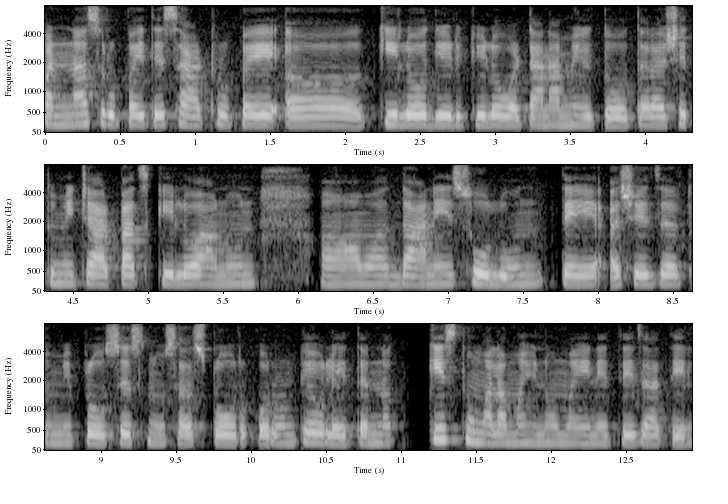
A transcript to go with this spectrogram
पन्नास रुपये ते साठ रुपये किलो दीड किलो वटाणा मिळतो तर असे तुम्ही चार पाच किलो आणून दाणे सोलून ते असे जर तुम्ही प्रोसेसनुसार स्टोअर करून ठेवले तर नक्कीच तुम्हाला महिनो महिने ते जातील.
